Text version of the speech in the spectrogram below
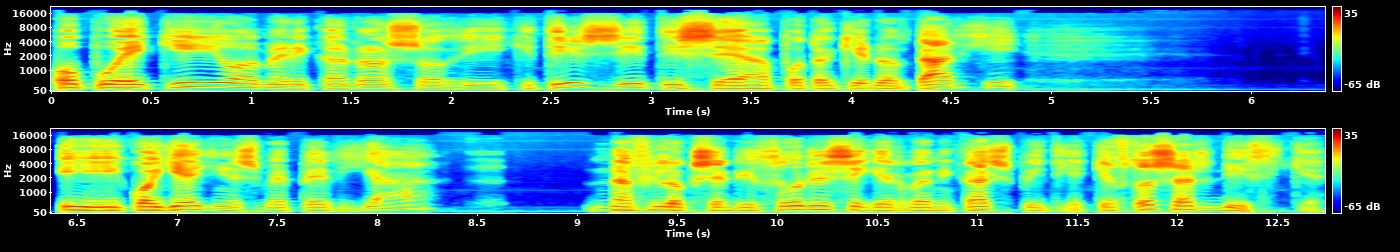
όπου εκεί ο Αμερικανός ο διοικητής ζήτησε από το κοινοτάρχη οι οικογένειες με παιδιά να φιλοξενηθούν σε γερμανικά σπίτια και αυτός αρνήθηκε.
